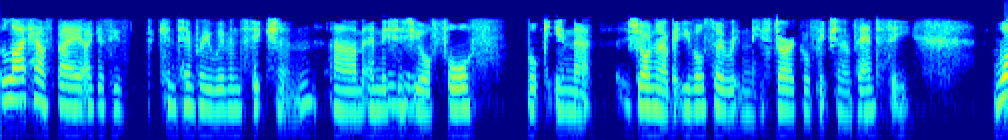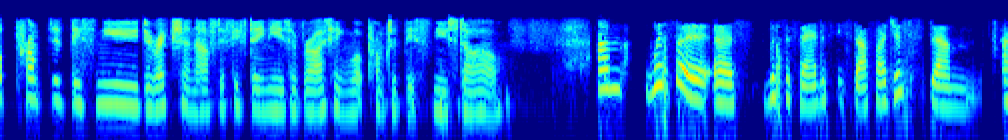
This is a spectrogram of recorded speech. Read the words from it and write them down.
Lighthouse Bay, I guess, is contemporary women's fiction, um, and this is Mhm. your fourth book in that genre, but you've also written historical fiction and fantasy. What prompted this new direction after 15 years of writing? What prompted this new style? Um, with the uh, with the fantasy stuff, I just um, I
